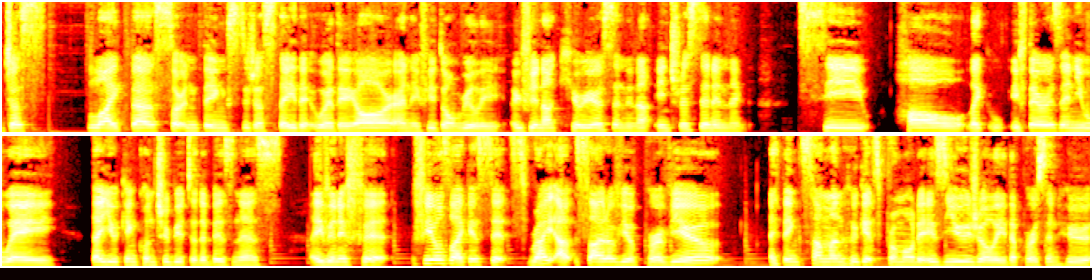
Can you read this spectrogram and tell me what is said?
just like the certain things to just stay there where they are and if you don't really if you're not curious and you're not interested in like see how like if there is any way that you can contribute to the business even if it feels like it sits right outside of your purview i think someone who gets promoted is usually the person who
